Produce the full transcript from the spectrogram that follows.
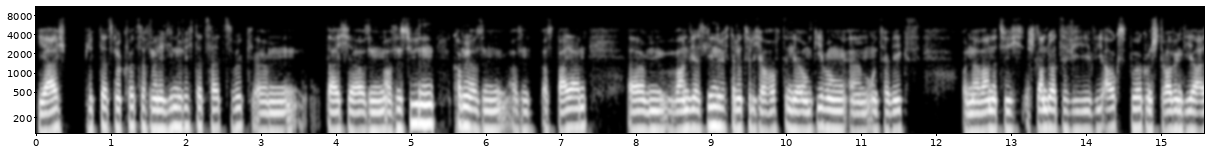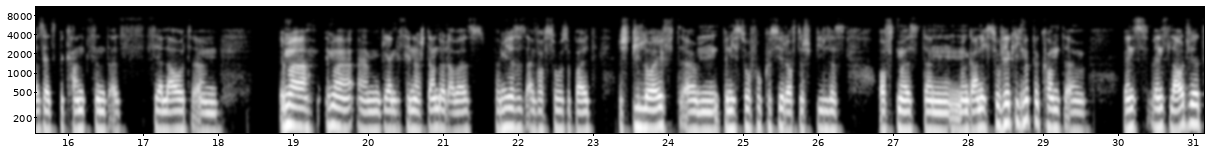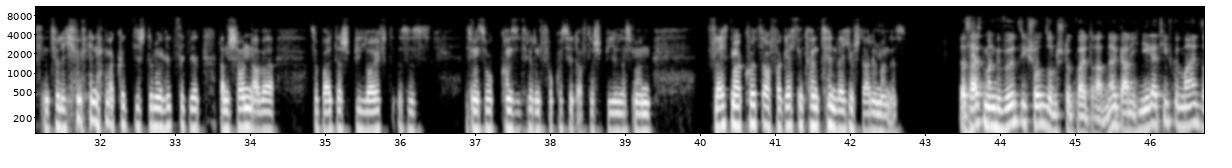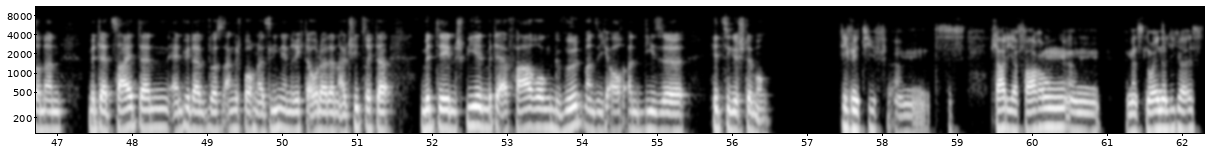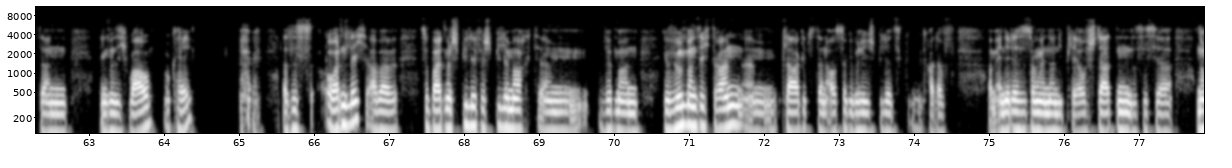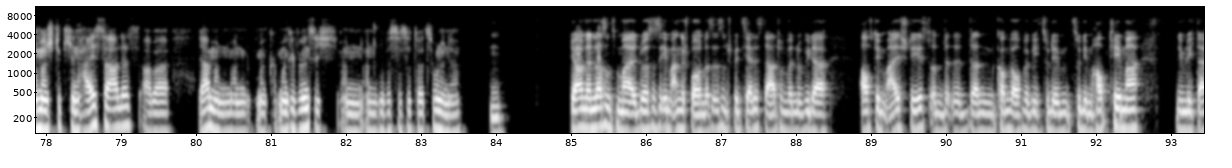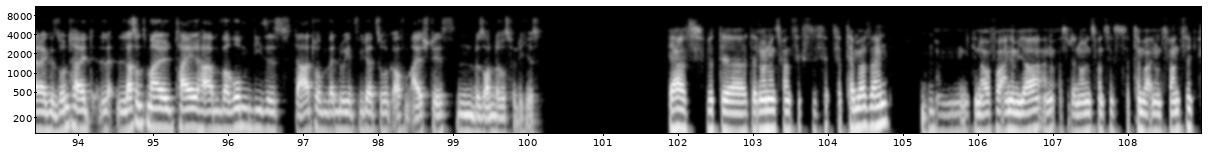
Ja, ich blicke da jetzt mal kurz auf meine Linienrichterzeit zurück. Ähm, da ich ja aus dem, aus dem Süden komme, aus, dem, aus, dem, aus Bayern, ähm, waren wir als Linienrichter natürlich auch oft in der Umgebung ähm, unterwegs. Und da waren natürlich Standorte wie, wie Augsburg und Straubing, die ja allseits bekannt sind als sehr laut. Ähm, immer, immer ähm, gern gesehener Standort, aber es, bei mir ist es einfach so, sobald das Spiel läuft, ähm, bin ich so fokussiert auf das Spiel, dass oftmals dann man gar nicht so wirklich mitbekommt. Ähm, wenn es laut wird, natürlich, wenn mal kurz die Stimmung hitzig wird, dann schon, aber sobald das Spiel läuft, ist es, ist man so konzentriert und fokussiert auf das Spiel, dass man vielleicht mal kurz auch vergessen könnte, in welchem Stadion man ist. Das heißt, man gewöhnt sich schon so ein Stück weit dran, ne? Gar nicht negativ gemeint, sondern mit der Zeit dann entweder, du hast es angesprochen, als Linienrichter oder dann als Schiedsrichter, mit den Spielen, mit der Erfahrung gewöhnt man sich auch an diese hitzige Stimmung. Definitiv. Ähm, das ist klar die Erfahrung. Ähm, wenn man jetzt neu in der Liga ist, dann denkt man sich, wow, okay, das ist ordentlich, aber sobald man Spiele für Spiele macht, ähm, wird man, gewöhnt man sich dran. Ähm, klar gibt es dann außergewöhnliche Spiele, jetzt gerade am Ende der Saison, wenn dann die Playoffs starten. Das ist ja nochmal ein Stückchen heißer alles, aber ja, man, man, man, man gewöhnt sich an, an gewisse Situationen, ja. Hm. Ja, und dann lass uns mal, du hast es eben angesprochen, das ist ein spezielles Datum, wenn du wieder auf dem Eis stehst und äh, dann kommen wir auch wirklich zu dem, zu dem Hauptthema nämlich deiner Gesundheit. Lass uns mal teilhaben, warum dieses Datum, wenn du jetzt wieder zurück auf dem Eis stehst, ein besonderes für dich ist. Ja, es wird der, der 29. September sein. Mhm. Ähm, genau vor einem Jahr, also der 29. September 21.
